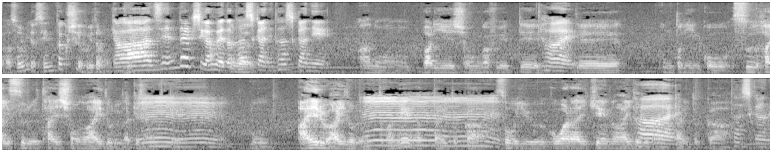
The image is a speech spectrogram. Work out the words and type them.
だからそういう意味では選択肢が増えたのかもしれない。ああ選択肢が増えた。だから確かに確かに。あのバリエーションが増えて、はい。で本当にこう崇拝する対象のアイドルだけじゃなくて、もう会えるアイドルとかねうん。あったりとかそういうお笑い系のアイドルがあったりとか,、確かに。なんか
